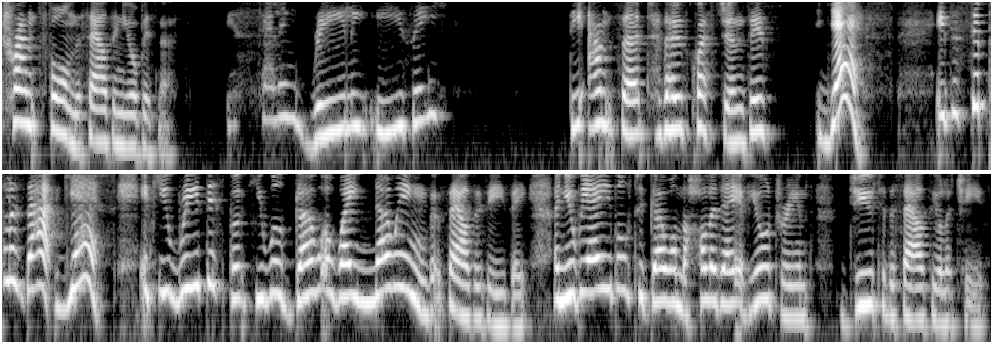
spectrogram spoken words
transform the sales in your business? Is selling really easy? The answer to those questions is yes. It's as simple as that. Yes, if you read this book, you will go away knowing that sales is easy and you'll be able to go on the holiday of your dreams due to the sales you'll achieve.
